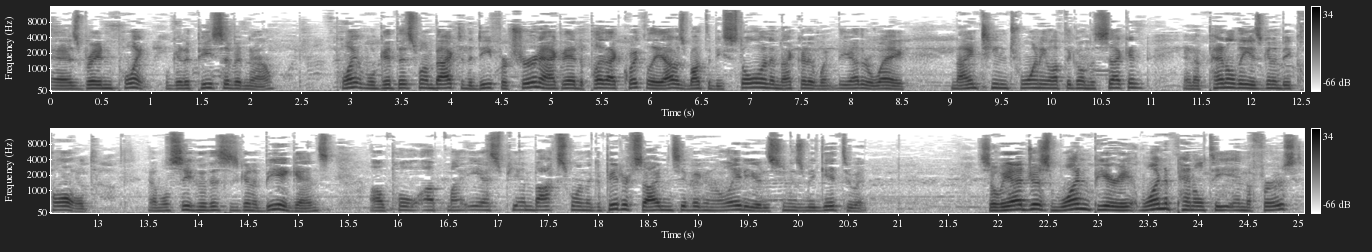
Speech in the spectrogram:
As Brayden Point will get a piece of it now. Point will get this one back to the D for Cernak. They had to play that quickly. That was about to be stolen, and that could have went the other way. 19-20 left to go in the second, and a penalty is going to be called. And we'll see who this is going to be against. I'll pull up my ESPN box score on the computer side and see if I can relate to it as soon as we get to it. So we had just one period, one penalty in the first.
